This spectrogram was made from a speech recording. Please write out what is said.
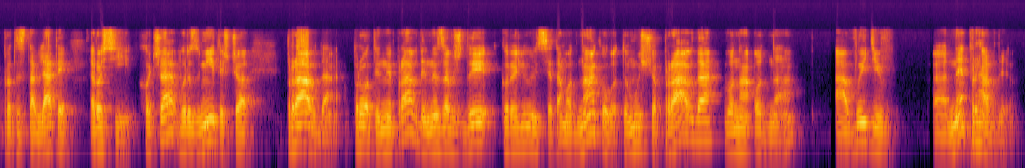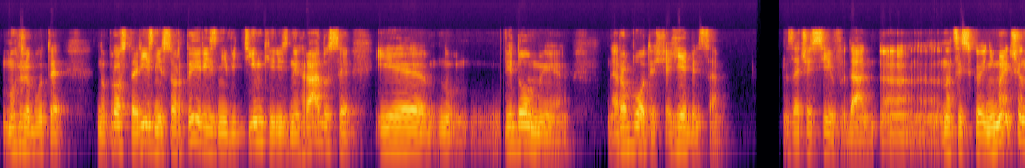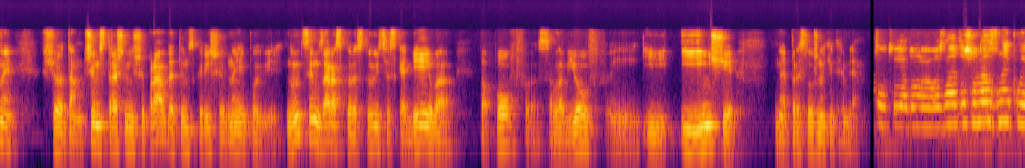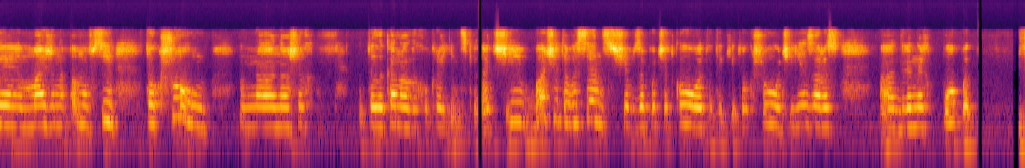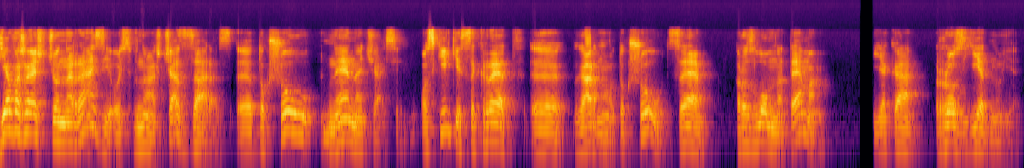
протиставляти Росії. Хоча ви розумієте, що правда проти неправди не завжди корелюються там однаково, тому що правда вона одна, а видів е, неправди може бути ну просто різні сорти, різні відтінки, різні градуси, і ну, відомі роботи ще Геббельса за часів да, е, нацистської Німеччини, що там чим страшніше правда, тим скоріше в неї повірять. Ну цим зараз користуються Скабєєва, Попов, Соловйов і, і, інші е, прислужники Кремля. Тобто, я думаю, ви знаєте, що в нас зникли майже напевно всі ток-шоу на наших телеканалах українських. А чи бачите ви сенс, щоб започатковувати такі ток-шоу? Чи є зараз для них попит? Я вважаю, що наразі, ось в наш час зараз, е, ток-шоу не на часі, оскільки секрет е, гарного ток-шоу це розломна тема, яка роз'єднує,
